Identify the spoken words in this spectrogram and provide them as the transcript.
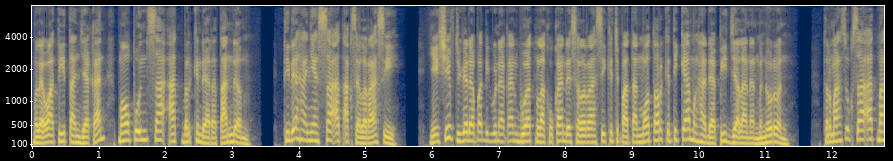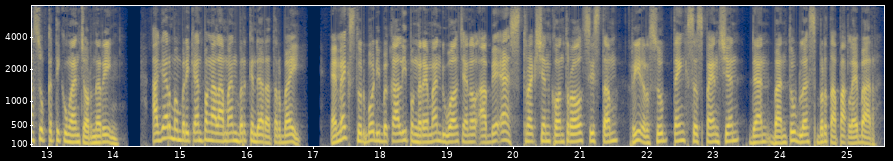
melewati tanjakan, maupun saat berkendara tandem. Tidak hanya saat akselerasi. Y-Shift juga dapat digunakan buat melakukan deselerasi kecepatan motor ketika menghadapi jalanan menurun. Termasuk saat masuk ke tikungan cornering agar memberikan pengalaman berkendara terbaik. MX Turbo dibekali pengereman dual channel ABS, traction control system, rear sub tank suspension, dan ban tubeless bertapak lebar.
